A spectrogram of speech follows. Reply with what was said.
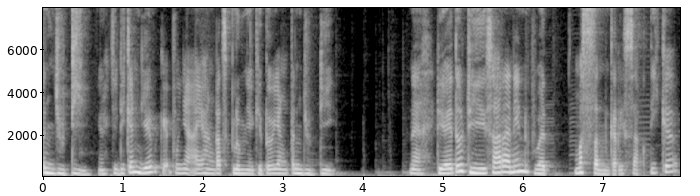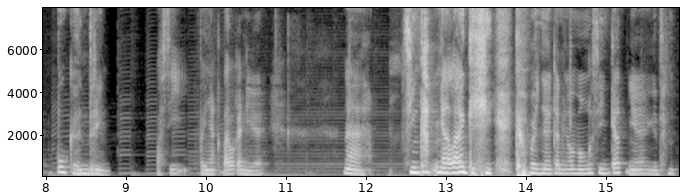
penjudi. Nah, jadi kan dia kayak punya ayah angkat sebelumnya gitu yang penjudi. Nah dia itu disaranin buat mesen keris sakti ke Pugandring. Pasti banyak tahu kan ya nah singkatnya lagi. Kebanyakan ngomong singkatnya gitu.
